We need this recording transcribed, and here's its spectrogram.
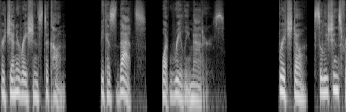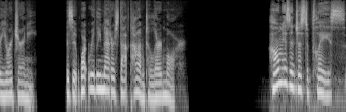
for generations to come. Because that's what really matters. Bridgestone, solutions for your journey. Visit whatreallymatters.com to learn more. Home isn't just a place,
